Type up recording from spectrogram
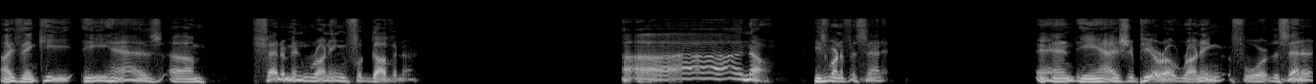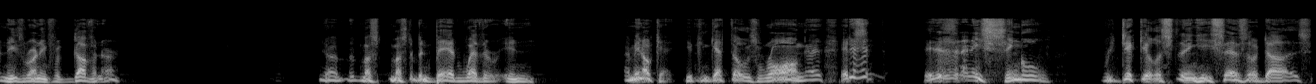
I think he he has um, Fetterman running for governor. Uh, no, he's running for Senate. And he has Shapiro running for the Senate, and he's running for governor. Uh, must must have been bad weather in. I mean, okay, you can get those wrong. It isn't. It isn't any single ridiculous thing he says or does.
